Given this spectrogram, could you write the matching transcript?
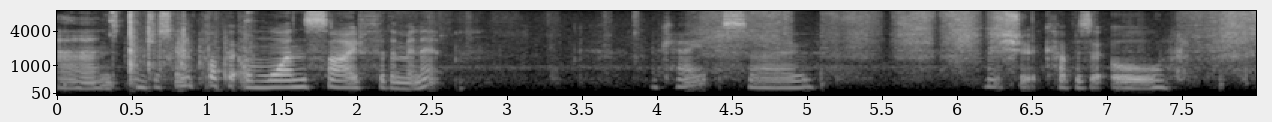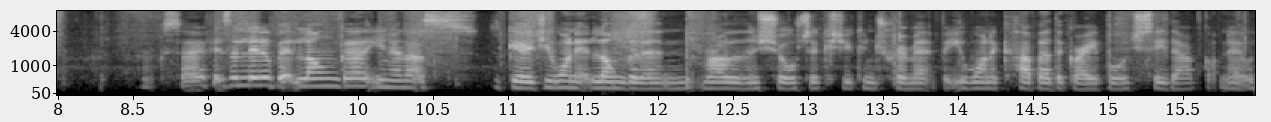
And I'm just going to pop it on one side for the minute. Okay, so make sure it covers it all like so. If it's a little bit longer, you know, that's good. You want it longer than rather than shorter because you can trim it, but you want to cover the grey board. You see there I've got no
